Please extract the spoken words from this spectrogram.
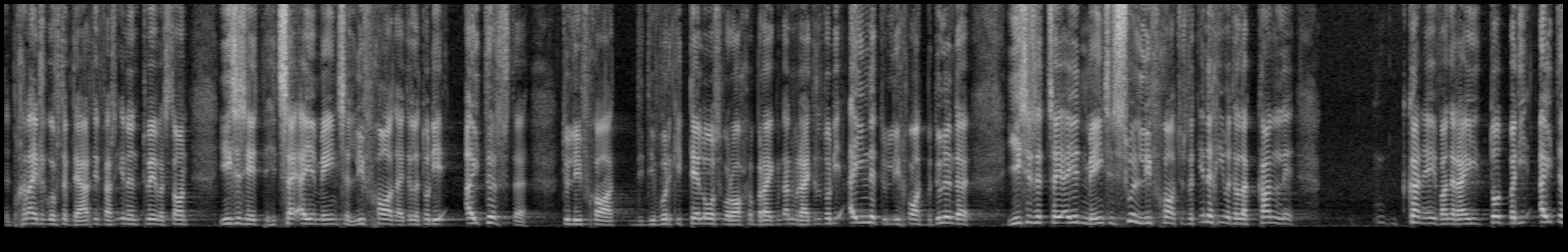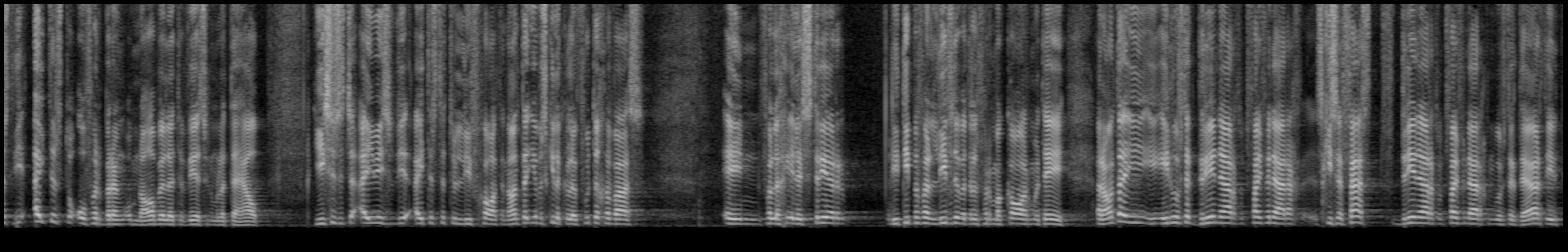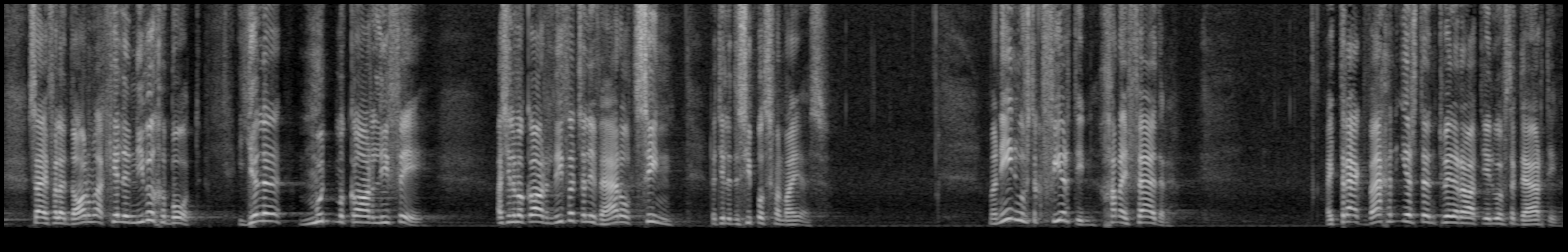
Dit begin eintlik hoofstuk 13 vers 1 en 2 waar staan Jesus het het sy eie mense liefgehad, hy het hulle tot die uiterste toe liefgehad. Die die woordjie telos word daar gebruik. Met ander woorde, hy het hulle tot die einde toe liefgehad, bedoelende Jesus het sy eie mense so liefgehad soos wat enigiemand hulle kan kan hê wanneer hy tot by die uiterste die uiterste offer bring om naby hulle te wees en om hulle te help. Jesus het sy eie mense tot die uiterste toe liefgehad en dan het hy eweskielik hulle voete gewas en vir hulle geillustreer die tipe van liefde wat hulle vir mekaar moet hê. En dan hy in hoofstuk 33 tot 35, ekskuus, vers 33 tot 35 in hoofstuk 13, sê hy vir hulle daarom ek gee julle 'n nuwe gebod. Julle moet mekaar lief hê. As julle mekaar liefhet, sal die wêreld sien dat julle disippels van my is. Maar nie in hoofstuk 14 gaan hy verder. Hy trek weg in eerste en tweede raad hier hoofstuk 13.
